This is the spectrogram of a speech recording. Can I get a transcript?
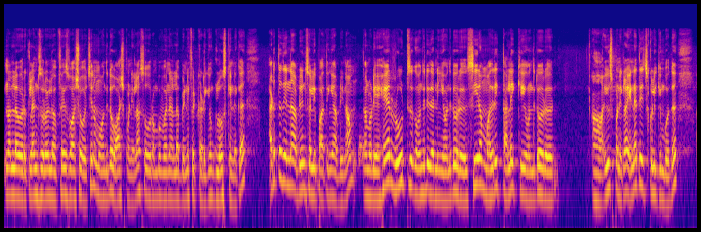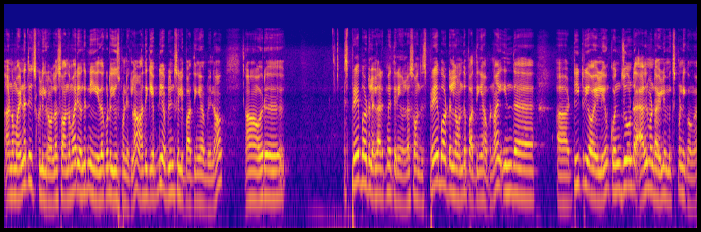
நல்ல ஒரு கிளென்சரோ இல்லை ஃபேஸ் வாஷோ வச்சு நம்ம வந்துட்டு வாஷ் பண்ணிடலாம். ஸோ ரொம்ப நல்ல பெனிஃபிட் கிடைக்கும் க்ளோ ஸ்கின்னுக்கு அடுத்தது என்ன அப்படின்னு சொல்லி பார்த்தீங்க அப்படின்னா நம்மளுடைய ஹேர் ரூட்ஸுக்கு வந்துட்டு இதை நீங்கள் வந்துட்டு ஒரு சீரம் மாதிரி தலைக்கு வந்துட்டு ஒரு யூஸ் பண்ணிக்கலாம். எண்ணெய் தேய்ச்சி குளிக்கும்போது நம்ம எண்ணெய் தேய்ச்சி குளிக்கிறோம்ல. ஸோ அந்த மாதிரி வந்துட்டு நீங்கள் இதை கூட யூஸ் பண்ணிக்கலாம். அதுக்கு எப்படி அப்படின்னு சொல்லி பார்த்தீங்க அப்படின்னா ஒரு ஸ்ப்ரே பாட்டில் எல்லாருக்குமே தெரியும்ல. ஸோ அந்த ஸ்ப்ரே பாட்டிலில் வந்து பார்த்தீங்க அப்படின்னா இந்த டீ ட்ரீ ஆயிலையும் கொஞ்சோண்டு ஆல்மண்ட் ஆயிலையும் மிக்ஸ் பண்ணிக்கோங்க.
